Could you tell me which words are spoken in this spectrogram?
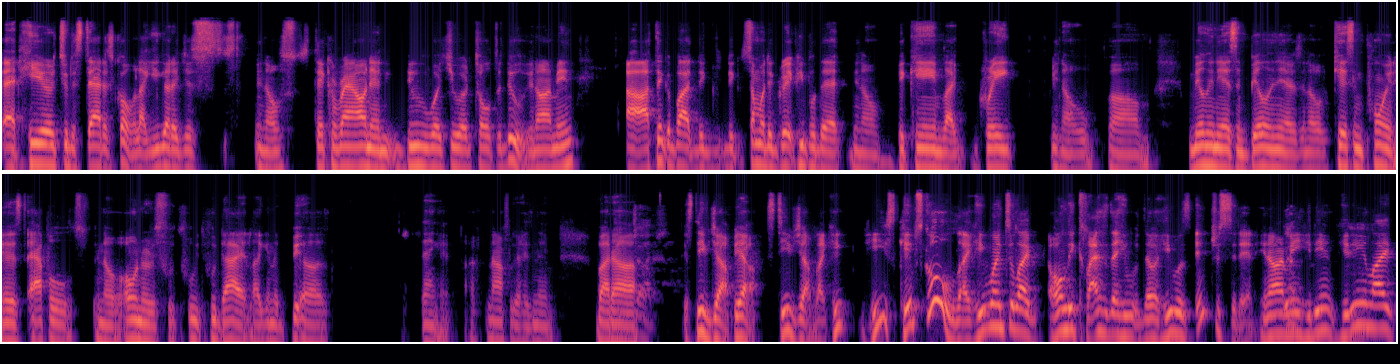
adhere to the status quo. Like you got to just you know stick around and do what you were told to do. You know what I mean? Uh, I think about the, the, some of the great people that you know became like great, you know, um, millionaires and billionaires. You know, case in point is Apple's you know owners who who, who died like in the uh, dang it, I now I forgot his name, but uh. Jobs. Steve Jobs, yeah, Steve Jobs. Like he he skipped school. Like he went to like only classes that he was that he was interested in. You know what I mean? He didn't he didn't like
